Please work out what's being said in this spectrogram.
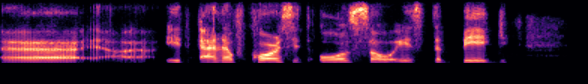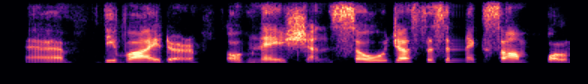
it, and of course, it also is the big uh, divider of nations. So just as an example,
